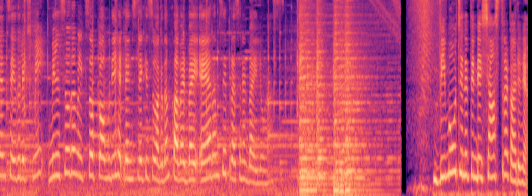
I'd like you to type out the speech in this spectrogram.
ഞാൻ സേതുലക്ഷ്മി മിൽസോ ദ മിൽക്സ് ഓഫ് കോമഡി ഹെഡ്ലൈൻസിലേക്ക് സ്വാഗതം powered by A R M C presented by Lunars. വിമോചനത്തിന്റെ ശാസ്ത്രകാരന്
